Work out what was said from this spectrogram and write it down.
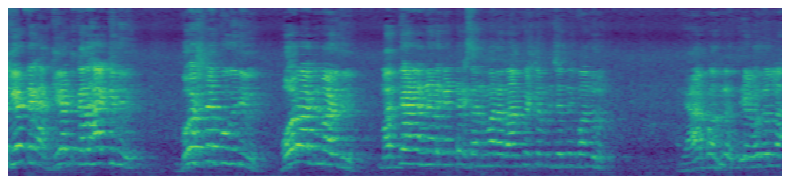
ಗೇಟ್ ಗೇಟ್ ಕದ ಹಾಕಿದ್ವಿ. ಘೋಷಣೆ ಕೂಗಿದ್ವಿ. ಹೋರಾಟ ಮಾಡಿದ್ವಿ. ಮಧ್ಯಾಹ್ನ ಹನ್ನೆರಡು ಗಂಟೆಗೆ ಸನ್ಮಾನ ರಾಮಕೃಷ್ಣ ಜೊತೆಗೆ ಬಂದರು. ಯಾರು ಬಂದ್ರು ಅಂತ ಹೇಳೋದಿಲ್ಲ.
